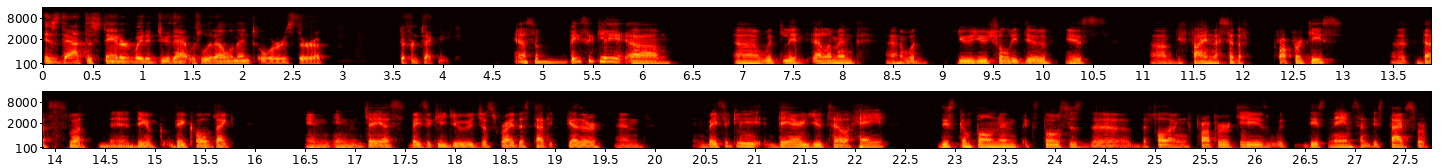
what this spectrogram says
is that the standard way to do that with lit element or is there a different technique? Yeah, so basically um, uh, with lit element, uh, what you usually do is uh, define a set of properties uh, that's what they, they call like in in JS. Basically, you just write a static getter, and, and basically there you tell, hey, this component exposes the the following properties with these names and these types. For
